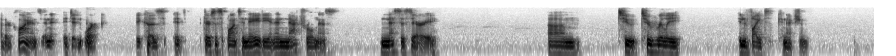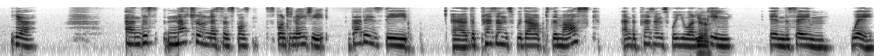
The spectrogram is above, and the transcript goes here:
other clients, and it, it didn't work because it there's a spontaneity and a naturalness necessary um, to to really invite connection. Yeah. And this naturalness and spon- spontaneity, that is the uh, the presence without the mask and the presence where you are Yes. looking in the same way.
